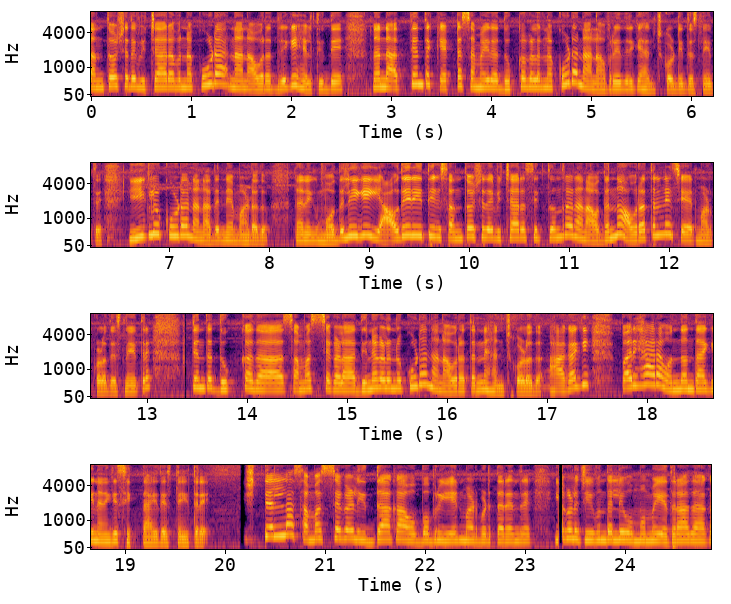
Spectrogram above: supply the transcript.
ಸಂತೋಷದ ವಿಚಾರವನ್ನು ಕೂಡ ನಾನು ಅವರೆದುರಿಗೆ ಹೇಳ್ತಿದ್ದೆ. ನನ್ನ ಅತ್ಯಂತ ಕೆಟ್ಟ ಸಮಯದ ದುಃಖಗಳನ್ನು ಕೂಡ ನಾನು ಅವರ ಎದುರಿಗೆ ಹಂಚಿಕೊಂಡಿದ್ದು ಸ್ನೇಹಿತರೆ. ಈಗಲೂ ಕೂಡ ನಾನು ಅದನ್ನೇ ಮಾಡೋದು. ನನಗೆ ಮೊದಲಿಗೆ ಯಾವುದೇ ರೀತಿ ಸಂತೋಷದ ವಿಚಾರ ಸಿಕ್ತು ಅಂದರೆ ನಾನು ಅದನ್ನು ಅವ್ರ ಹತ್ರನೇ ಶೇರ್ ಮಾಡ್ಕೊಳ್ಳೋದು ಸ್ನೇಹಿತರೆ. ಅತ್ಯಂತ ದುಃಖದ, ಸಮಸ್ಯೆಗಳ ದಿನಗಳನ್ನು ಕೂಡ ನಾನು ಅವರ ಹತ್ರನೇ ಹಂಚ್ಕೊಳ್ಳೋದು. ಹಾಗಾಗಿ ಪರಿಹಾರ ಒಂದೊಂದಾಗಿ ನನಗೆ ಸಿಗ್ತಾ ಇದೆ ಸ್ನೇಹಿತರೆ. ಇಷ್ಟೆಲ್ಲ ಸಮಸ್ಯೆಗಳಿದ್ದಾಗ ಒಬ್ಬೊಬ್ರು ಏನು ಮಾಡಿಬಿಡ್ತಾರೆ ಅಂದರೆ ಇವುಗಳ ಜೀವನದಲ್ಲಿ ಒಮ್ಮೊಮ್ಮೆ ಎದುರಾದಾಗ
